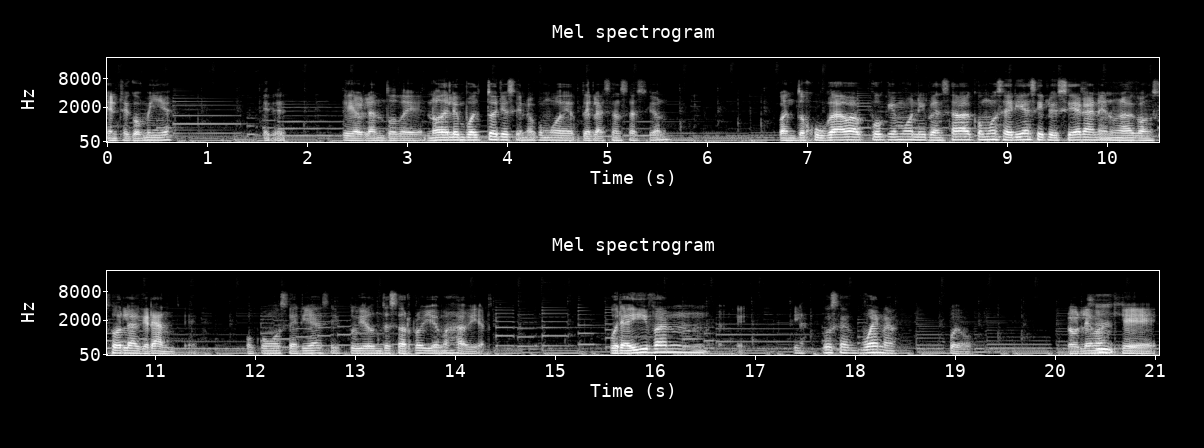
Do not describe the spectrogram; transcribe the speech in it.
entre comillas, eh, Estoy hablando de, no del envoltorio, sino como de, la sensación. Cuando jugaba Pokémon y pensaba cómo sería si lo hicieran en una consola grande. O cómo sería si tuviera un desarrollo más abierto. Por ahí van eh, las cosas buenas del juego. El problema es que,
